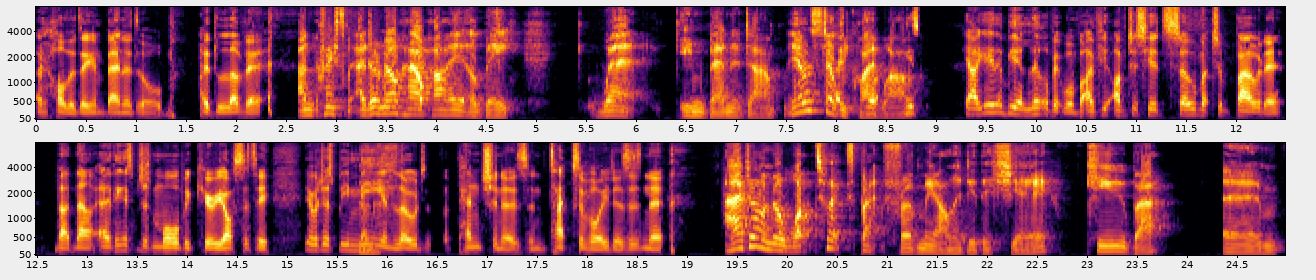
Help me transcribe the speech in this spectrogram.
a holiday in Benidorm. I'd love it. And Christmas. I don't know how high it'll be. Where in Benidorm, it'll still be quite warm. Yeah, it'll be a little bit warm, but I've I've just heard so much about it that now I think it's just morbid curiosity. It would just be me and loads of pensioners and tax avoiders, isn't it? I don't know what to expect from my holiday this year. Cuba um,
